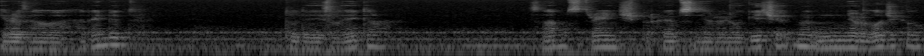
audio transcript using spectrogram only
here is our rabbit. Two days later, some strange, perhaps neurological, neurological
